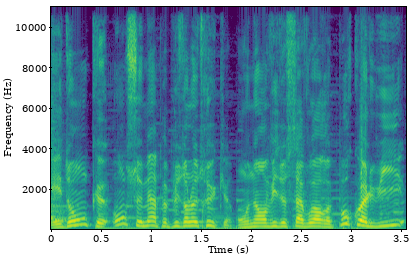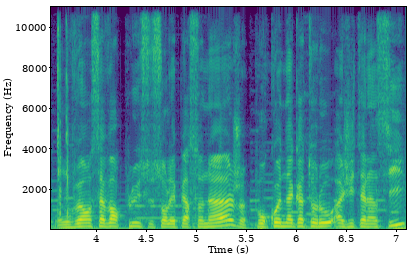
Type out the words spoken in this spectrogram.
Et donc, on se met un peu plus dans le truc. On a envie de savoir pourquoi lui, on veut en savoir plus sur les personnages, pourquoi Nagatoro agit-elle ainsi,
